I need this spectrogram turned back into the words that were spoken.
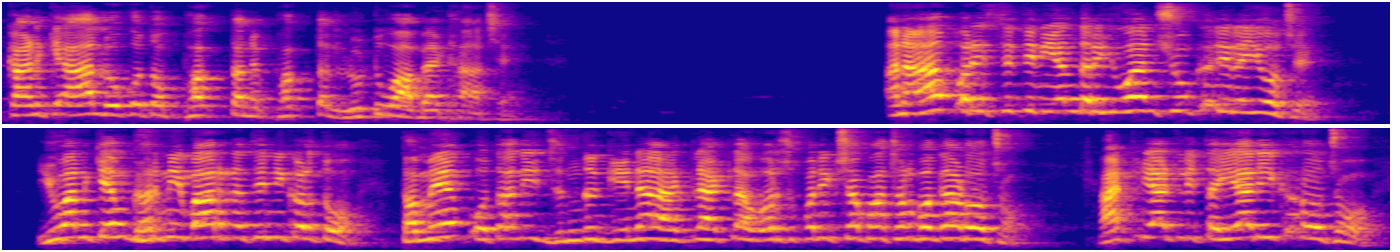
કારણ કે આ લોકો તો ફક્ત અને ફક્ત લૂંટવા બેઠા છે. અને આ પરિસ્થિતિની અંદર યુવાન શું કરી રહ્યો છે? યુવાન કેમ ઘરની બહાર નથી નીકળતો? તમે પોતાની જિંદગીના આટલા આટલા વર્ષ પરીક્ષા પાછળ બગાડો છો. આટલી આટલી તૈયારી કરો છો.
